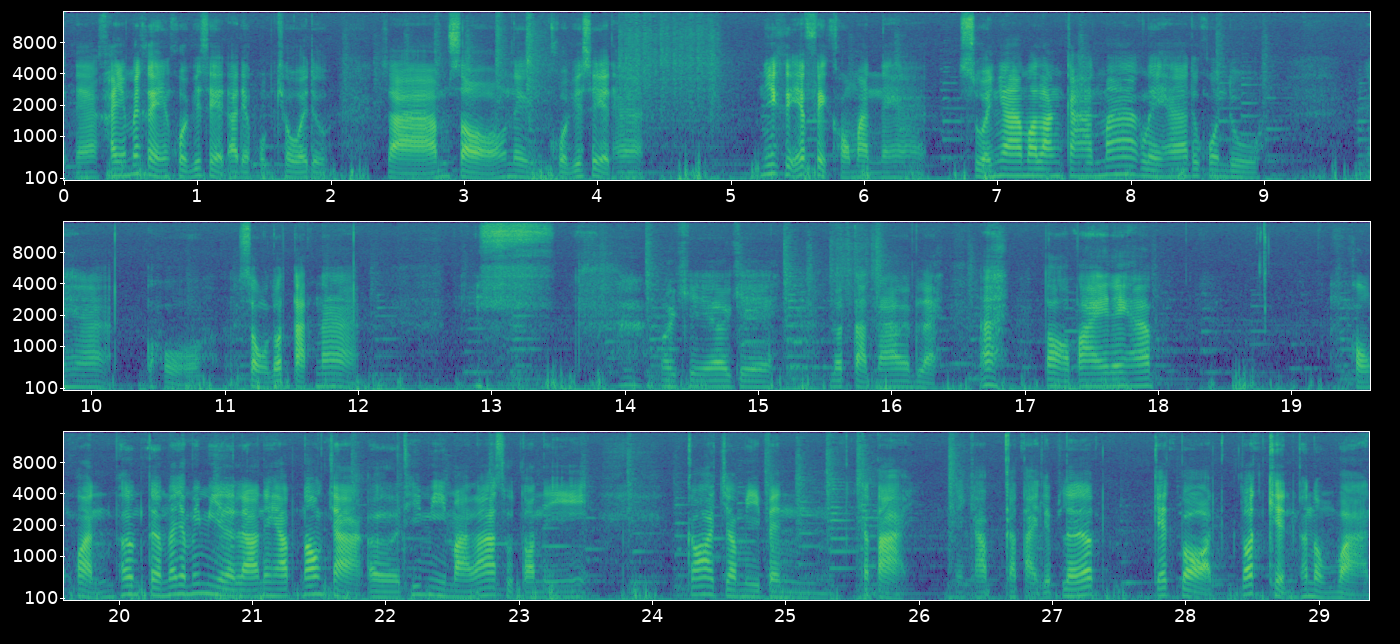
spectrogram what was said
ษนะ ใครยังไม่เคยเห็นขวดพิเศษอะเดี๋ยวผมโชว์ให้ดูสามสองหนึ่งขวดพิเศษฮะ นี่คือเอฟเฟกต์ของมันนะฮะ สวยงามอลังการมากเลยฮะ ทุกคนดู โอ้โห ส่งรถตัดหน้า โอเค โอเค รถตัดหน้าไม่เป็นไร อะ ต่อไปนะครับ ของขวัญเพิ่มเติมน่าจะไม่มีอะไรแล้วนะครับ นอกจากเออที่มีมาล่าสุดตอนนี้ ก็จะมีเป็นกระต่ายนะครับ กระต่ายเลิฟเลิฟเก็ตบอร์ด รถเข็นขนมหวาน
